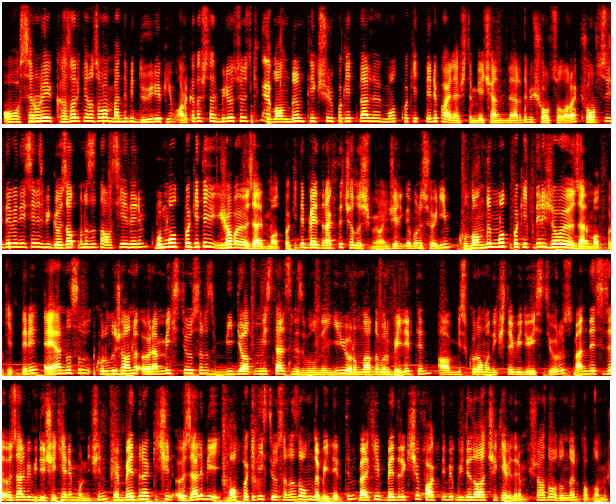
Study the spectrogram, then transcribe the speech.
Oo sen orayı kazarken o zaman ben de bir duyuru yapayım. Arkadaşlar biliyorsunuz ki Yap. kullandığım texture paketlerle ve mod paketlerini paylaştım geçenlerde bir shorts olarak. Shorts'u izlemediyseniz bir göz atmanızı tavsiye ederim. Bu mod paketi Java'ya özel bir mod paketi. Bedrock'ta çalışmıyor. Öncelikle bunu söyleyeyim. Kullandığım mod paketleri Java'ya özel mod paketleri. Eğer nasıl kurulacağını öğrenmek istiyorsanız video atmamı isterseniz bununla ilgili yorumlarda bunu belirtin. Abi biz kuramadık işte video istiyoruz. Ben de size özel bir video çekerim bunun için. Ve Bedrock için özel bir mod paketi istiyorsanız da onu da belirtin. Belki Bedrock için farklı bir video daha çekebilirim. Şu anda odunları toplamış.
